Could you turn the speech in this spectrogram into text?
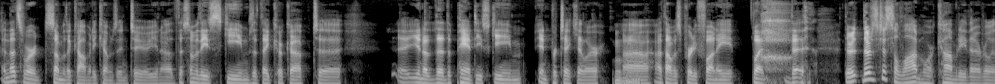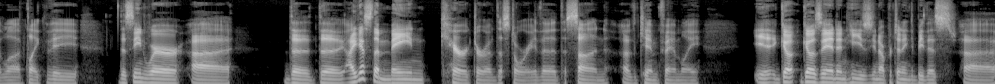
and that's where some of the comedy comes in too you know the, some of these schemes that they cook up to you know the the panty scheme in particular mm-hmm. uh i thought was pretty funny but the, there, there's just a lot more comedy that i really loved like the the scene where uh the the I guess the main character of the story, the the son of the Kim family, it go, goes in and he's you know pretending to be this uh,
